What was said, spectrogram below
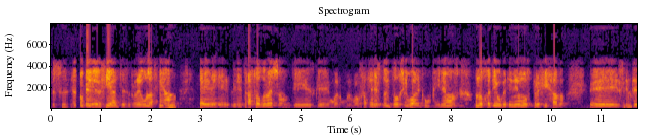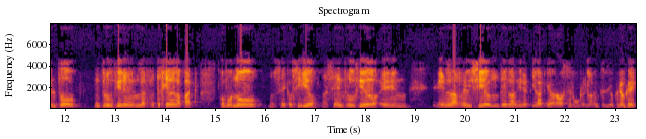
es lo que decía antes, regulación eh, de trazo grueso, que es que, bueno, pues vamos a hacer esto y todos igual y cumpliremos un objetivo que teníamos prefijado, eh, se intentó introducir en la estrategia de la PAC, como no se consiguió, se ha introducido en, en la revisión de la directiva que ahora va a ser un reglamento. Yo creo que,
